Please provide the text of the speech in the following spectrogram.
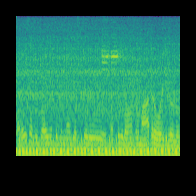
സർവീസൊക്കെ കഴിഞ്ഞിട്ട് പിന്നെ ജസ്റ്റ് ഒരു പത്ത് കിലോമീറ്റർ മാത്രമേ ഓടിച്ചിട്ടുള്ളൂ.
